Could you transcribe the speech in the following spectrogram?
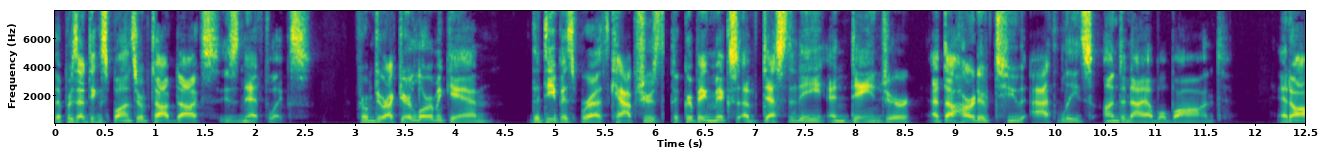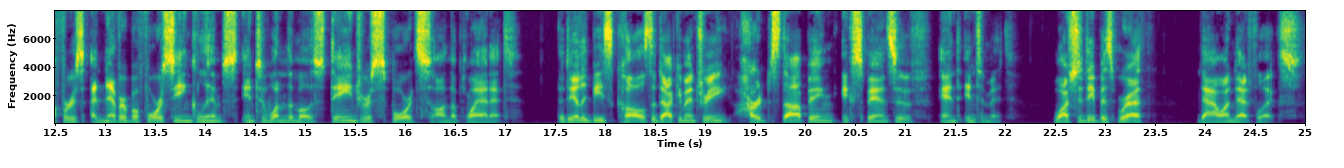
The presenting sponsor of Top Docs is Netflix. From director Laura McGann, The Deepest Breath captures the gripping mix of destiny and danger at the heart of two athletes' undeniable bond. It offers a never before seen glimpse into one of the most dangerous sports on the planet. The Daily Beast calls the documentary heart stopping, expansive, and intimate. Watch The Deepest Breath now on Netflix.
